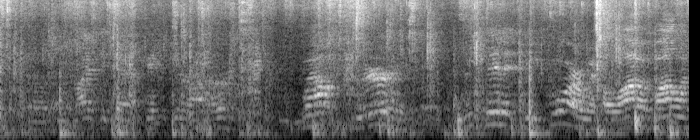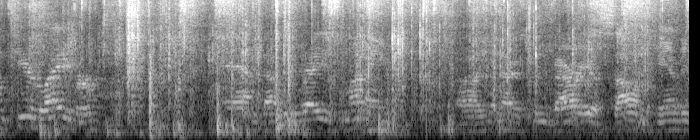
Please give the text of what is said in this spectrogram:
if you'd like to get a picture of her, well, we're, we did it before with a lot of volunteer labor. And, we raised money, uh, you know, through various selling candy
